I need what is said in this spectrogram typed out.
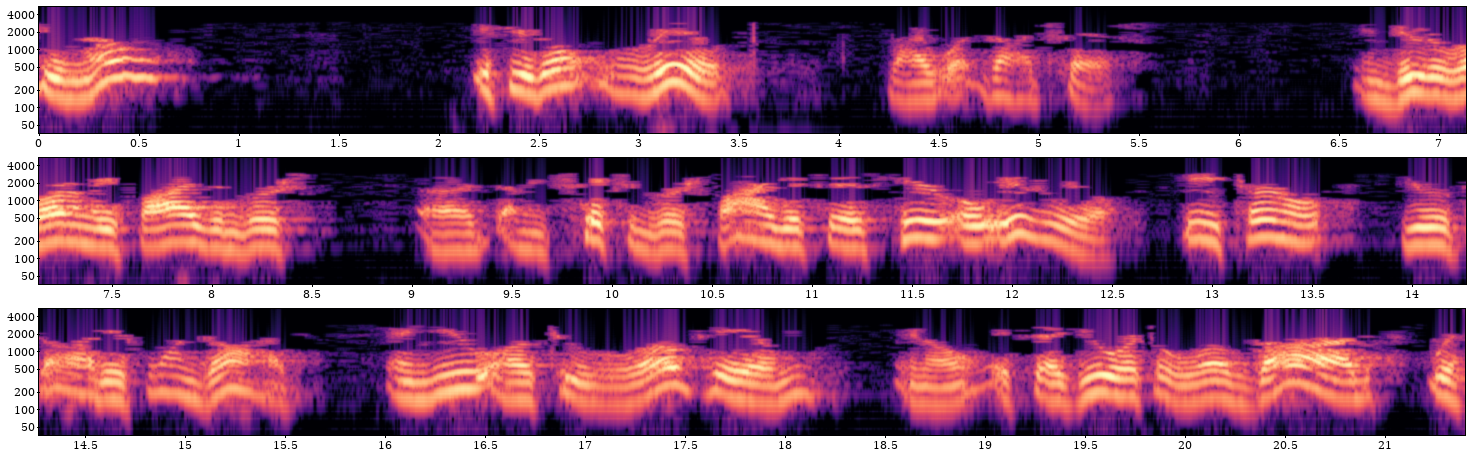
you know if you don't live by what God says. In Deuteronomy 5 and verse, uh, I mean 6 and verse 5, it says, Hear, O Israel, the eternal, your God is one God, and you are to love Him, you know, it says you are to love God with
